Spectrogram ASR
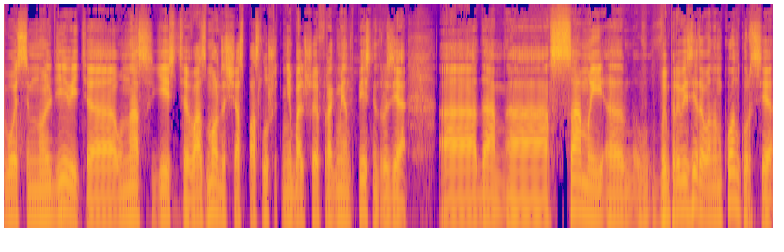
08 09. У нас есть возможность сейчас послушать небольшой фрагмент песни, друзья. А, да, а, самый а, в импровизированном конкурсе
